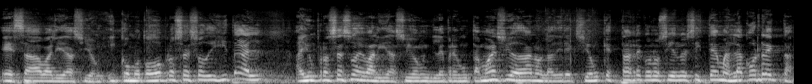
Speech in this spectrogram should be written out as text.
esa validación. Y como todo proceso digital, hay un proceso de validación. Le preguntamos al ciudadano, ¿la dirección que está reconociendo el sistema es la correcta?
